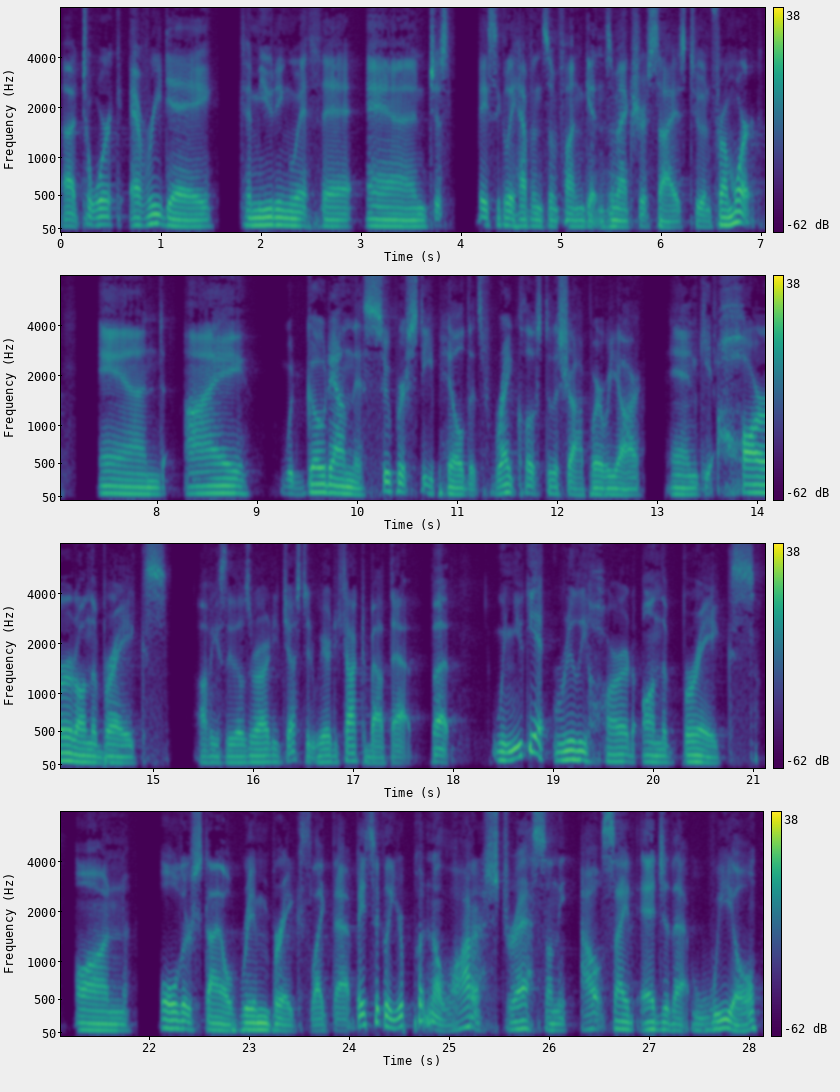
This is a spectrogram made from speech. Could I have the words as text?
uh, to work every day commuting with it and just basically having some fun getting some exercise to and from work. And I would go down this super steep hill that's right close to the shop where we are and get hard on the brakes. Obviously, those are already adjusted. We already talked about that. But when you get really hard on the brakes on older style rim brakes like that, basically you're putting a lot of stress on the outside edge of that wheel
